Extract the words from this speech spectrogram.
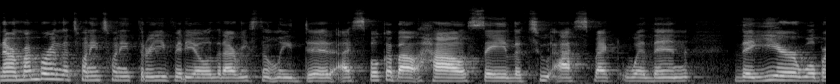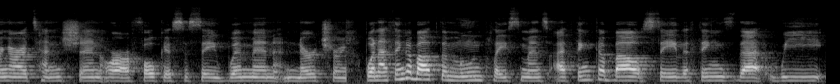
Now, I remember in the 2023 video that I recently did, I spoke about how, say, the two aspect within the year will bring our attention or our focus to say women nurturing. When I think about the moon placements, I think about say the things that we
